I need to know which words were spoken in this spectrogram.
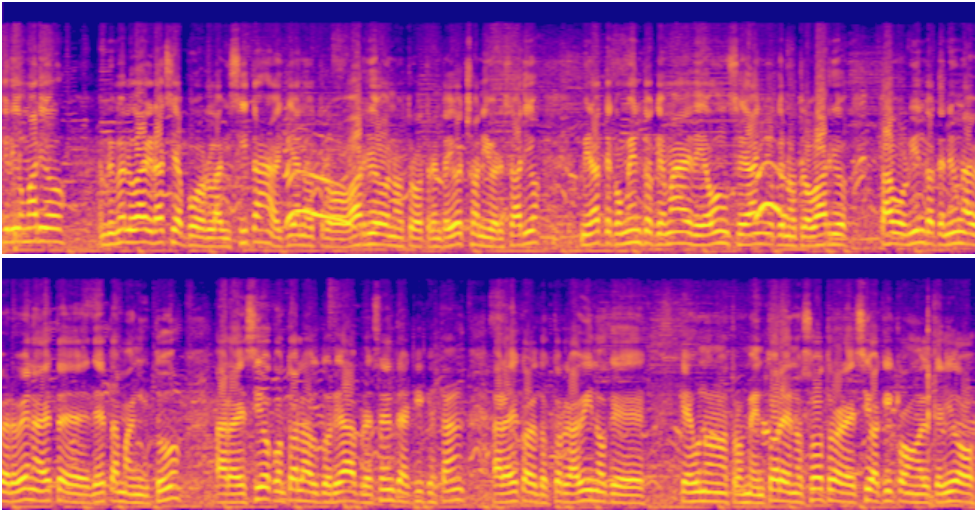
Querido Mario, en primer lugar, gracias por la visita aquí a nuestro barrio, nuestro 38 aniversario. Mira, te comento que más de 11 años que nuestro barrio está volviendo a tener una verbena de, este- de esta magnitud. Agradecido con todas las autoridades presentes aquí que están. Agradezco al doctor Gavino, que, que es uno de nuestros mentores de nosotros. Agradecido aquí con el querido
